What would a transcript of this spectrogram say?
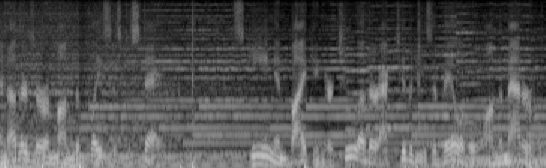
and others are among the places to stay. Skiing and biking are two other activities available on the Matterhorn.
